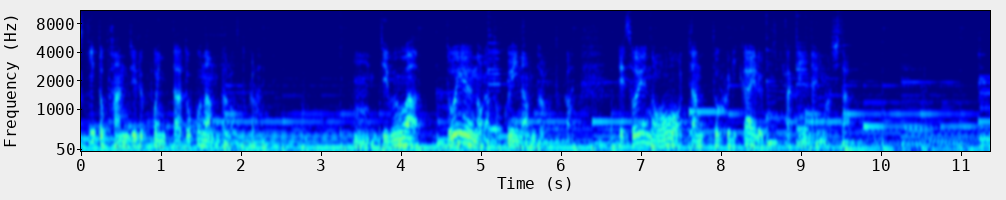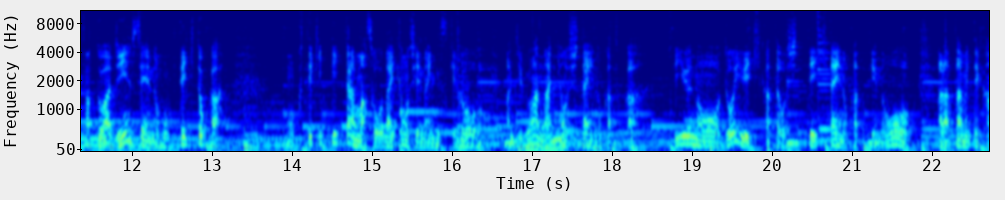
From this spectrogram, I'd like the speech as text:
好きと感じるポイントはどこなんだろうとか、うん、自分はどういうのが得意なんだろうとか。でそういうのをちゃんと振り返るきっかけになりました。あとは人生の目的とか目的って言ったらまあ壮大かもしれないんですけど、まあ、自分は何をしたいのかとかっていうのをどういう生き方を知っていきたいのかっていうのを改めて考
